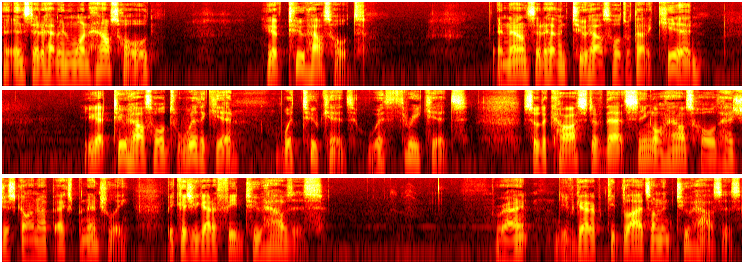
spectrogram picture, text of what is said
Instead of having one household, you have two households. And now instead of having two households without a kid, you got two households with a kid, with two kids, with three kids. So the cost of that single household has just gone up exponentially because you got to feed two houses. Right? You've got to keep the lights on in two houses.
